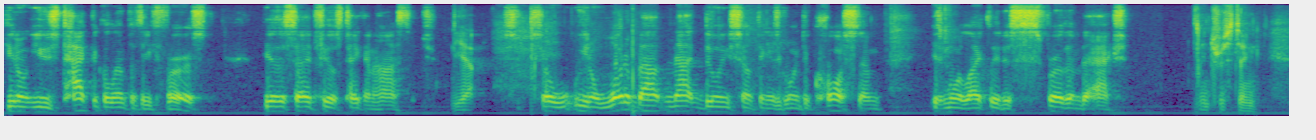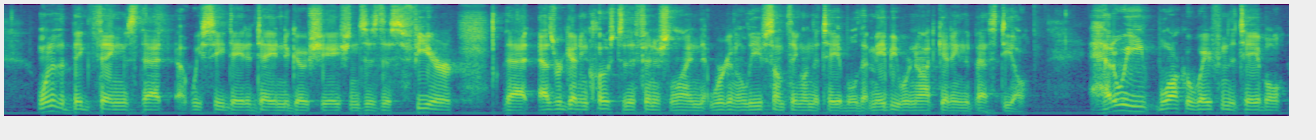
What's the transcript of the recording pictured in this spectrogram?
You don't use tactical empathy first, the other side feels taken hostage. Yeah. So, you know, what about not doing something is going to cost them is more likely to spur them to action. Interesting. One of the big things that uh, we see day to day in negotiations is this fear that as we're getting close to the finish line that we're going to leave something on the table that maybe we're not getting the best deal. How do we walk away from the table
